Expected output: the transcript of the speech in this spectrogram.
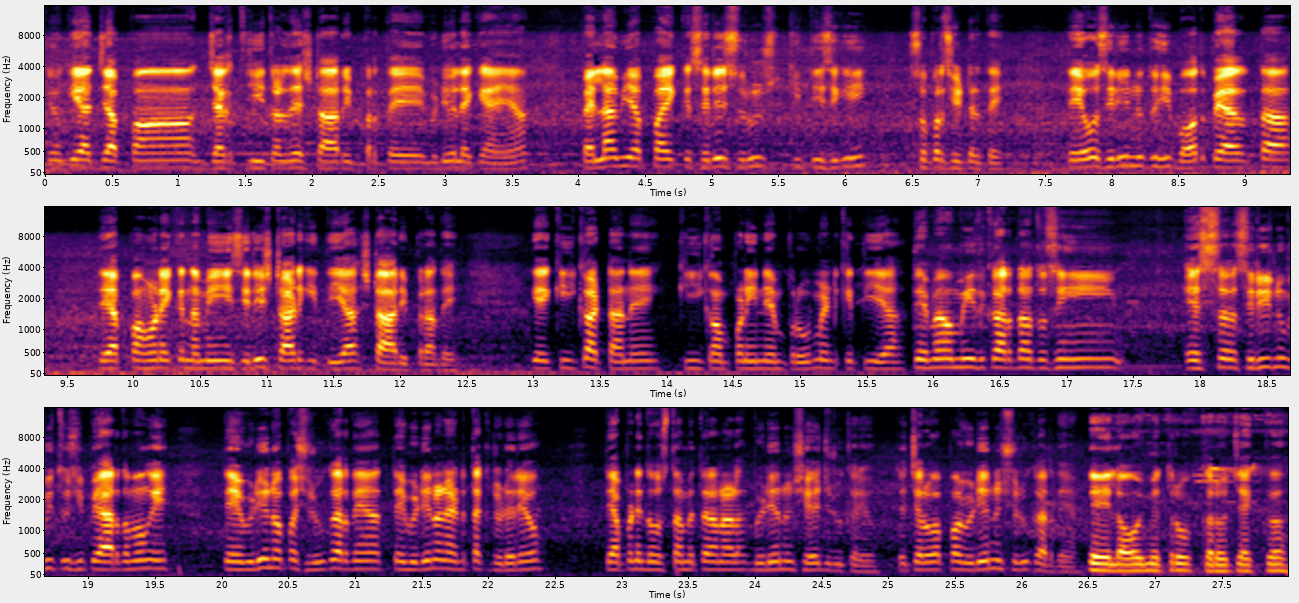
ਕਿਉਂਕਿ ਅੱਜ ਆਪਾਂ ਜਗਤਜੀਤ ਵਾਲੇ ਦੇ ਸਟਾਰ ਰੀਪਰ ਤੇ ਵੀਡੀਓ ਲੈ ਕੇ ਆਏ ਆ ਪਹਿਲਾਂ ਵੀ ਆਪਾਂ ਇੱਕ ਸੀਰੀਜ਼ ਸ਼ੁਰੂ ਕੀਤੀ ਸੀਗੀ ਸੁਪਰ ਸੀਡਰ ਤੇ ਤੇ ਉਹ ਸੀਰੀਜ਼ ਨੂੰ ਤੁਸੀਂ ਬਹੁਤ ਪਿਆਰ ਦਿੱਤਾ ਤੇ ਆਪਾਂ ਹੁਣ ਇੱਕ ਨਵੀਂ ਸੀਰੀਜ਼ ਸਟਾਰਟ ਕੀਤੀ ਆ ਸਟਾਰ ਰੀਪਰਾਂ ਤੇ। ਕਿ ਕੀ ਘਾਟਾ ਨੇ, ਕੀ ਕੰਪਨੀ ਨੇ ਇੰਪਰੂਵਮੈਂਟ ਕੀਤੀ ਆ। ਤੇ ਮੈਂ ਉਮੀਦ ਕਰਦਾ ਤੁਸੀਂ ਇਸ ਸੀਰੀਜ਼ ਨੂੰ ਵੀ ਤੁਸੀਂ ਪਿਆਰ ਦਿਵੋਗੇ। ਤੇ ਵੀਡੀਓ ਨੂੰ ਆਪਾਂ ਸ਼ੁਰੂ ਕਰਦੇ ਹਾਂ ਤੇ ਵੀਡੀਓ ਨਾਲ ਐਂਡ ਤੱਕ ਜੁੜੇ ਰਹੋ। ਤੇ ਆਪਣੇ ਦੋਸਤਾਂ ਮਿੱਤਰਾਂ ਨਾਲ ਵੀਡੀਓ ਨੂੰ ਸ਼ੇਅਰ ਜ਼ਰੂਰ ਕਰਿਓ। ਤੇ ਚਲੋ ਆਪਾਂ ਵੀਡੀਓ ਨੂੰ ਸ਼ੁਰੂ ਕਰਦੇ ਹਾਂ। ਤੇ ਲਓ ਜੀ ਮਿੱਤਰੋ, ਕਰੋ ਚੈੱਕ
